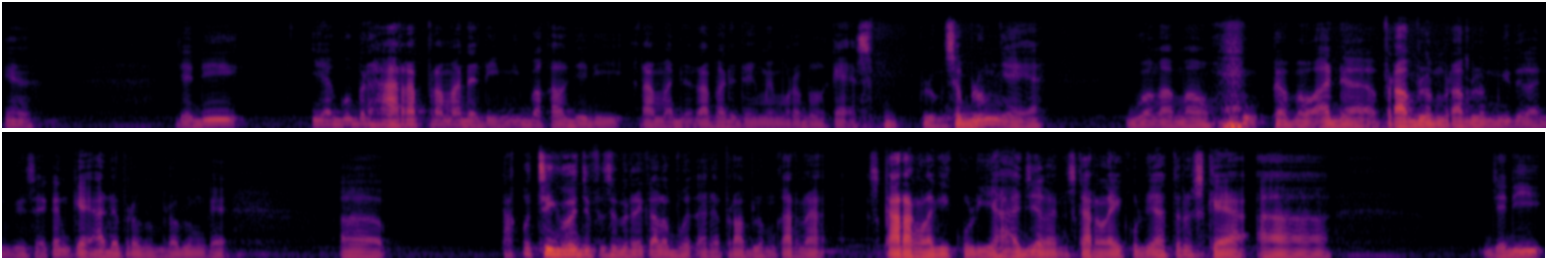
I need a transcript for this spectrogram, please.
ya jadi ya gue berharap Ramadan ini bakal jadi Ramadan Ramadan yang memorable kayak sebelum sebelumnya ya. Gue nggak mau nggak mau ada problem problem gitu kan. Biasanya kan kayak ada problem problem kayak eh, takut sih gue sebenarnya kalau buat ada problem karena sekarang lagi kuliah aja kan sekarang lagi kuliah terus kayak eh, jadi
